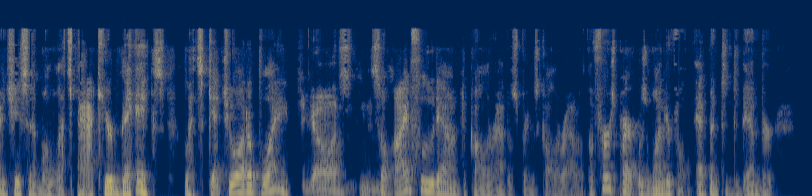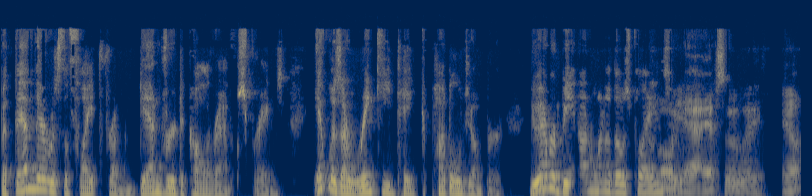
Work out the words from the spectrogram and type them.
And she said, Well, let's pack your bags. Let's get you on a plane. You going. So I flew down to Colorado Springs, Colorado. The first part was wonderful, Edmonton to Denver. But then there was the flight from Denver to Colorado Springs. It was a rinky tink puddle jumper. You hmm. ever been on one of those planes? Oh, yeah, absolutely. Yeah.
